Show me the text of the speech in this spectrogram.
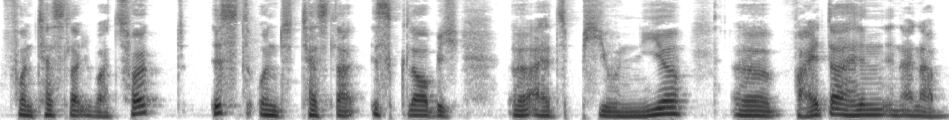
von Tesla überzeugt ist und Tesla ist, glaube ich, als Pionier weiterhin in einer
